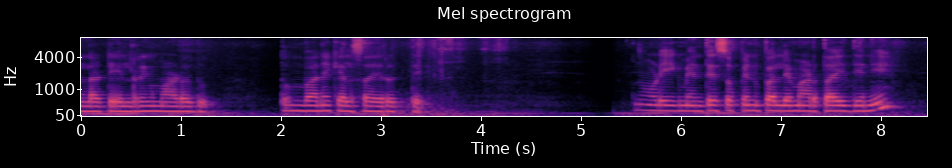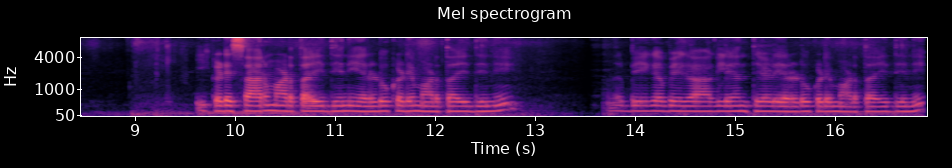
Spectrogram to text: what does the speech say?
ಅಲ್ಲ ಟೇಲರಿಂಗ್ ಮಾಡೋದು. ತುಂಬಾ ಕೆಲಸ ಇರುತ್ತೆ. ನೋಡಿ, ಈಗ ಮೆಂತ್ಯ ಸೊಪ್ಪಿನ ಪಲ್ಯ ಮಾಡ್ತಾ ಇದ್ದೀನಿ. ಈ ಕಡೆ ಸಾರು ಮಾಡ್ತಾ ಇದ್ದೀನಿ, ಎರಡೂ ಕಡೆ ಮಾಡ್ತಾ ಇದ್ದೀನಿ. ಅಂದರೆ ಬೇಗ ಬೇಗ ಆಗಲಿ ಅಂಥೇಳಿ ಎರಡೂ ಕಡೆ ಮಾಡ್ತಾ ಇದ್ದೀನಿ.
